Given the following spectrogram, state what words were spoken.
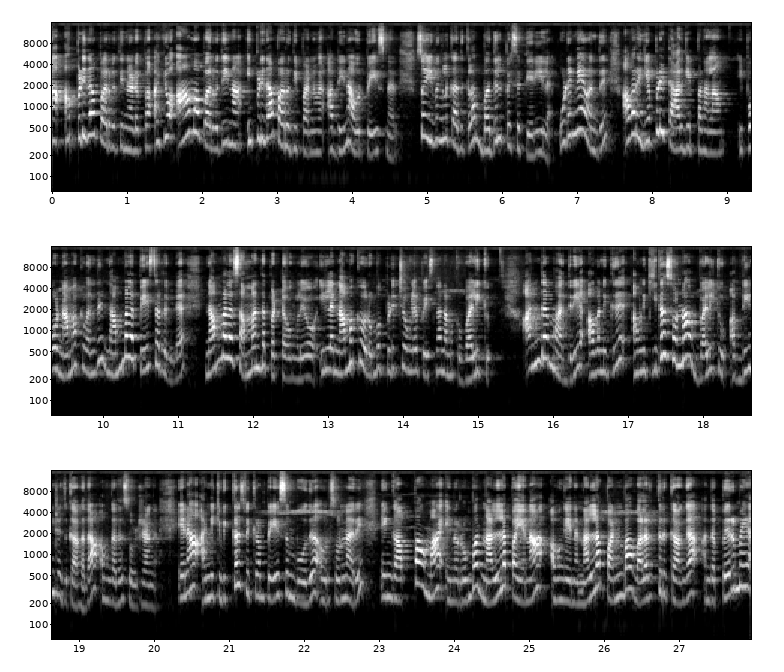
நான் அப்படி தான் பார்வதி நடப்பேன். ஐயோ ஆமாம் பார்வதி நான் இப்படி தான் பார்வதி பண்ணுவேன் அப்படின்னு அவர் பேசினார். ஸோ இவங்களுக்கு அதுக்கெல்லாம் பதில் பேச தெரியல. உடனே வந்து அவரை எப்படி டார்கெட் பண்ணலாம்? இப்போது நமக்கு வந்து நம்மளை பேசுகிறத விட நம்மளை சம்மந்தப்பட்டவங்களையோ இல்லை நமக்கு ரொம்ப பிடிச்சவங்களே பேசினா நமக்கு வலிக்கும். அந்த மாதிரி அவனுக்கு அவனுக்கு இதை சொன்னால் வலிக்கும் அப்படின்றதுக்காக தான் அவங்க அதை சொல்கிறாங்க ஏன்னா அன்னைக்கு விக்கஸ் விக்ரம் பேசும்போது அவர் சொன்னார் எங்கள் அப்பா அம்மா என்னை ரொம்ப நல்ல பையனாக அவங்க என்னை நல்ல பண்பாக வளர்த்துருக்காங்க. அந்த பெருமையை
